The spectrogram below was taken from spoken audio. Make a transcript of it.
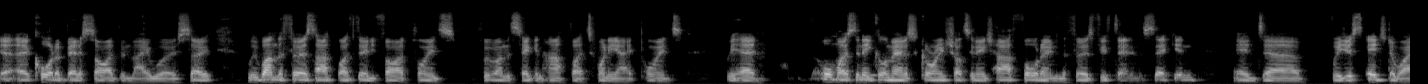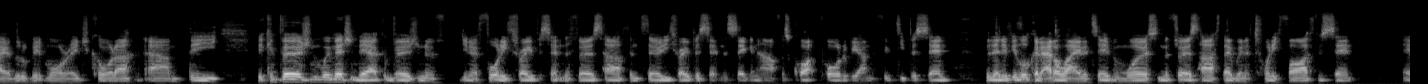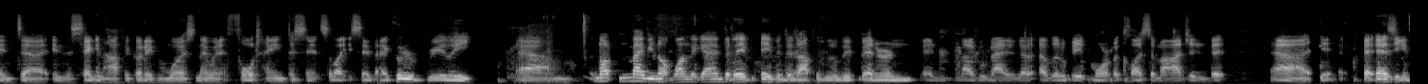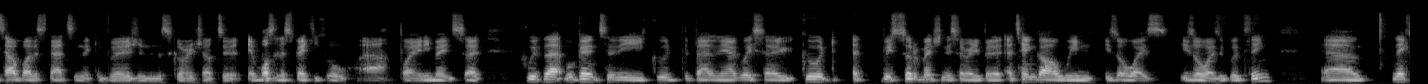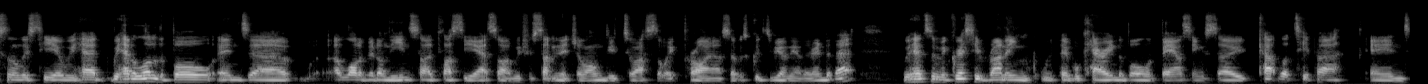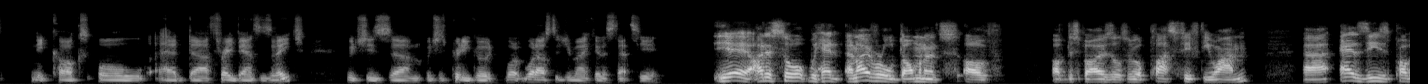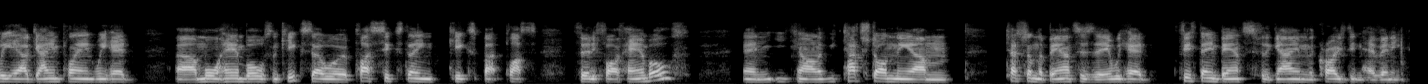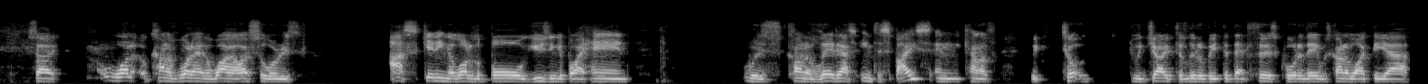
a quarter better side than they were. So we won the first half by 35 points. We won the second half by 28 points. We had almost an equal amount of scoring shots in each half 14 in the first, 15 in the second. And uh, we just edged away a little bit more each quarter. Um, the the conversion we mentioned our conversion of you know 43% in the first half and 33% in the second half was quite poor to be under 50%. But then if you look at Adelaide, it's even worse. In the first half, they went at 25%. And uh, in the second half, it got even worse, and they went at 14%. So, like you said, they could have really um, not maybe not won the game, but evened it up a little bit better and, and maybe made it a, a little bit more of a closer margin. But uh, as you can tell by the stats and the conversion and the scoring shots, it, it wasn't a spectacle uh, by any means. So with that, we'll get into the good, the bad, and the ugly. So good, uh, we sort of mentioned this already, but a ten goal win is always is always a good thing. Um, next on the list here, we had we had a lot of the ball and uh, a lot of it on the inside plus the outside, which was something that Geelong did to us the week prior. So it was good to be on the other end of that. We had some aggressive running with people carrying the ball and bouncing. So Cutler, Tipper, and Nik Cox all had uh, three bounces each, which is um, which is pretty good. What what else did you make of the stats here? Yeah, I just thought we had an overall dominance of of disposals. We were plus fifty one, uh, as is probably our game plan. We had uh, more handballs than kicks, so we are plus sixteen kicks, but plus thirty five handballs. And you kind of you touched on the um touched on the bounces there. We had fifteen bounces for the game. The Crows didn't have any. So what kind of what the way I saw is us getting a lot of the ball, using it by hand, was kind of led us into space, and kind of we we joked a little bit that that first quarter there was kind of like the uh,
